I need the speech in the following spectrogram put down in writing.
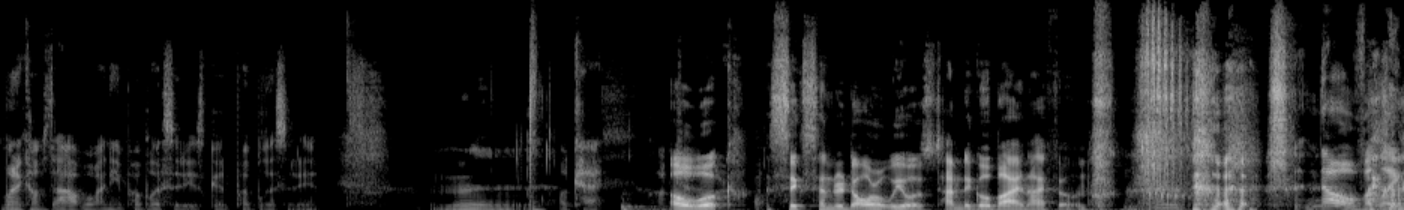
when it comes to Apple, any publicity is good publicity. Mm. Okay. Oh look, six hundred dollar wheels. Time to go buy an iPhone. no, but like,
